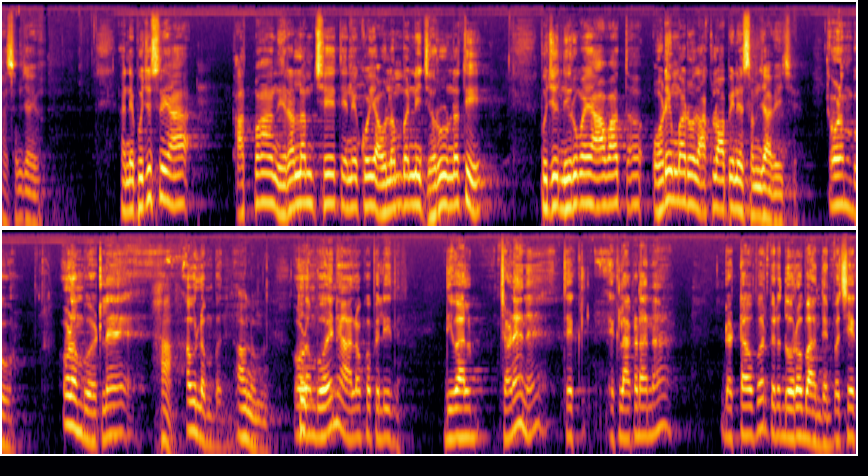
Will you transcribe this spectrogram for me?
હા સમજાયું. અને પૂજ્યશ્રી આ આત્મા નિરાલંબ છે તેને કોઈ અવલંબનની જરૂર નથી. પૂજ્ય નિરૂમાએ આ વાત ઓળંબાનો દાખલો આપીને સમજાવે છે. ઓળંબુ. ઓળંબુ એટલે હા. અવલંબન. અવલંબન. ઓળંબો હોય ને આ લોકો પેલી દિવાલ ચણે ને તે એક- લાકડાના ડટ્ટા ઉપર પેલો દોરો બાંધે ને પછી એક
